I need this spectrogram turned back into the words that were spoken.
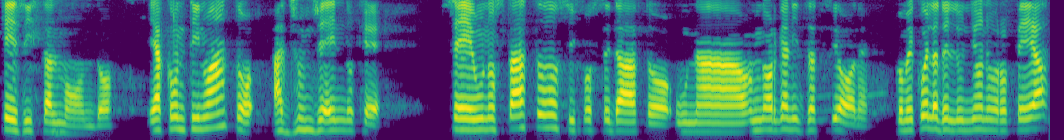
che esista al mondo e ha continuato aggiungendo che se uno Stato si fosse dato un'organizzazione come quella dell'Unione Europea,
